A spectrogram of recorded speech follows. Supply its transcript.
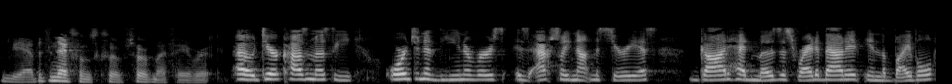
Yeah, but the next one's sort of, sort of my favorite. Oh, dear Cosmos, the origin of the universe is actually not mysterious. God had Moses write about it in the Bible.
